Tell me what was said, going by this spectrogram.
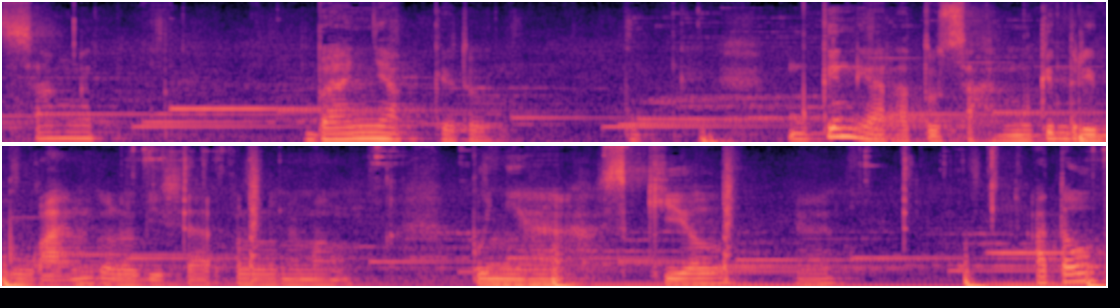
sangat banyak gitu. Mungkin ya ratusan mungkin ribuan kalau bisa kalau memang punya skill ya. Atau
